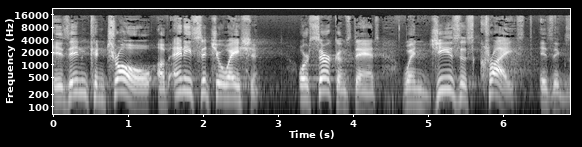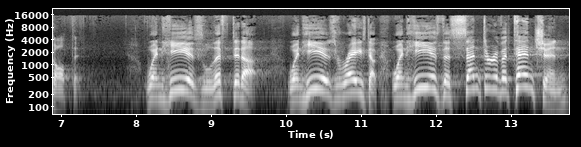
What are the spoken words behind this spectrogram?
is in control of any situation or circumstance when Jesus Christ is exalted, when He is lifted up, when He is raised up, when He is the center of attention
